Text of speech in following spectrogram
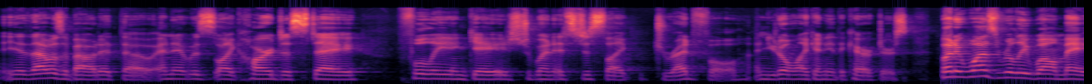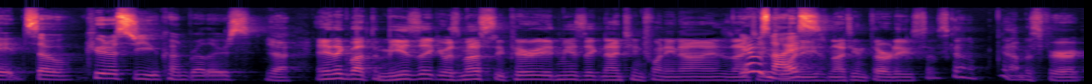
Yeah, that was about it though. And it was like hard to stay fully engaged when it's just like dreadful and you don't like any of the characters. But it was really well made. So kudos to you, Coen Brothers. Yeah. Anything about the music? It was mostly period music, 1929s, 1920s, it was nice. 1930s. So it's kind of atmospheric.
